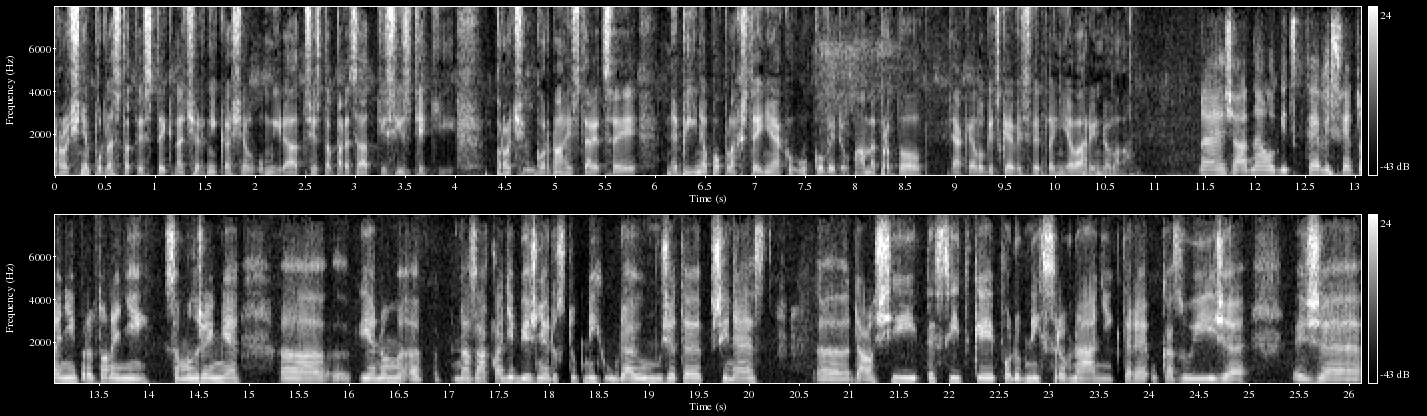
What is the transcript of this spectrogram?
ročně podle statistik na černý kašel umírá 350 tisíc dětí. Proč koronahysterici nebíjí na poplach stejně jako u covidu? Máme proto nějaké logické vysvětlení, Eva Hrindová. Ne, žádné logické vysvětlení proto není. Samozřejmě uh, jenom eh, na základě běžně dostupných údajů můžete přinést uh, další desítky podobných srovnání, které ukazují, že, že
